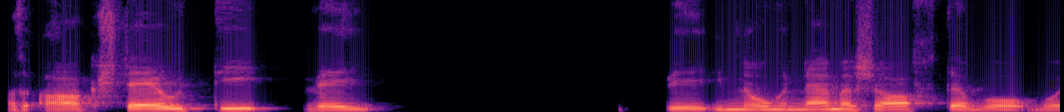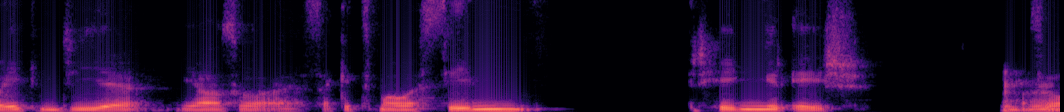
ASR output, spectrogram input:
also Angestellte, weil in einem Unternehmen arbeiten, wo, wo irgendwie, ja, so, äh, sag jetzt mal, ein Sinn dahinter ist. Mhm. Also,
